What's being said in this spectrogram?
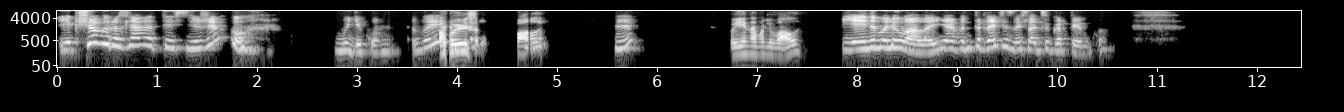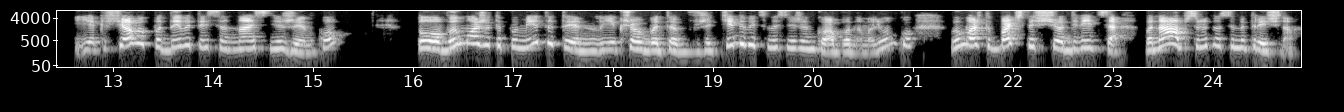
Якщо ви розглянете сніжинку будь-яку, ви А ви ж малювали? М? Ви її намалювали? Я її не малювала, я в інтернеті знайшла цю картинку. Якщо ви подивитеся на сніжинку, то ви можете помітити, якщо ви будете в житті дивитися на сніжинку або на малюнку, ви можете бачити, що дивіться, вона абсолютно симетрична.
